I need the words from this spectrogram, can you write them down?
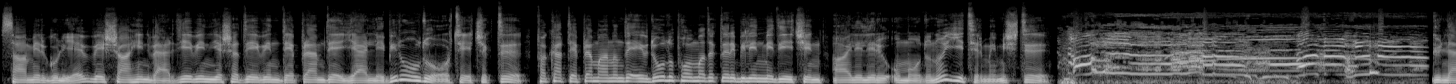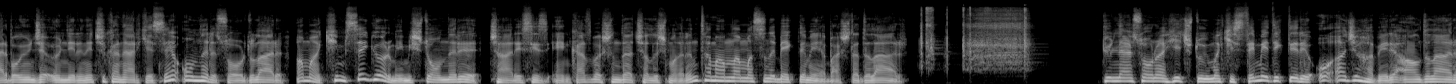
Samir Guliyev ve Şahin Verdiyev'in yaşadığı evin depremde yerle bir olduğu ortaya çıktı. Fakat deprem anında evde olup olmadıkları bilinmediği için aileleri umudunu yitirmemişti. Günler boyunca önlerine çıkan herkese onları sordular ama kimse görmemişti onları. Çaresiz enkaz başında çalışmaların tamamlanmasını beklemeye başladılar. Günler sonra hiç duymak istemedikleri o acı haberi aldılar.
